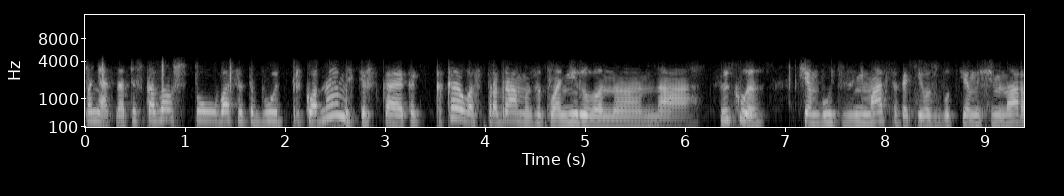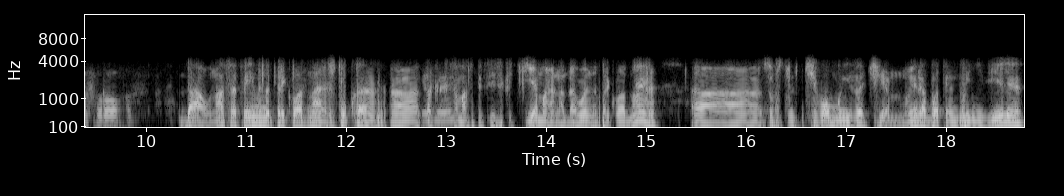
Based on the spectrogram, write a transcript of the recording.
понятно. А ты сказал, что у вас это будет прикладная мастерская. Как, какая у вас программа запланирована на циклы? Чем будете заниматься? Какие у вас будут темы семинаров, уроков? Да, у нас это именно прикладная штука, а, так как сама специфика темы, она довольно прикладная. А, собственно, чего мы и зачем? Мы работаем две недели,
